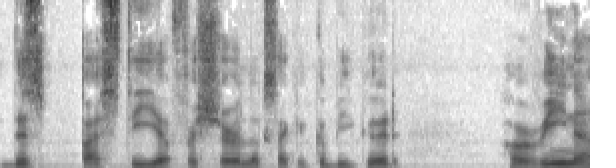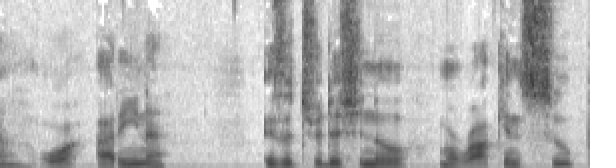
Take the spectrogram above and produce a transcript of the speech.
this pastilla for sure looks like it could be good. Harira or harira is a traditional Moroccan soup.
